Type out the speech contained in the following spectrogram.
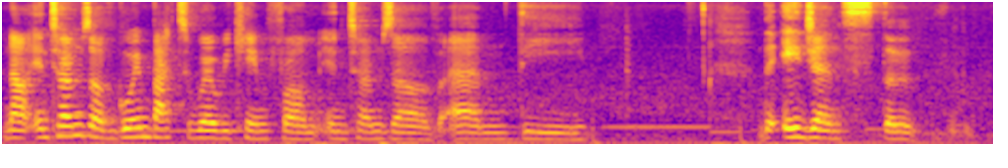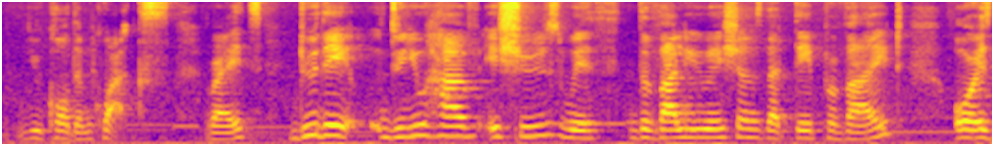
now in terms of going back to where we came from in terms of um, the the agents the you call them quacks right do they do you have issues with the valuations that they provide or is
